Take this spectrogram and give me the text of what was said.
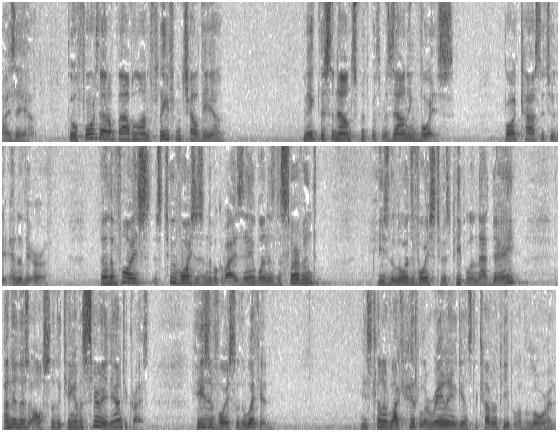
Isaiah. Go forth out of Babylon, flee from Chaldea. Make this announcement with resounding voice, broadcast it to the end of the earth. Now, the voice, there's two voices in the book of Isaiah. One is the servant, he's the Lord's voice to his people in that day. And then there's also the king of Assyria, the Antichrist. He's a voice of the wicked. He's kind of like Hitler railing against the covenant people of the Lord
